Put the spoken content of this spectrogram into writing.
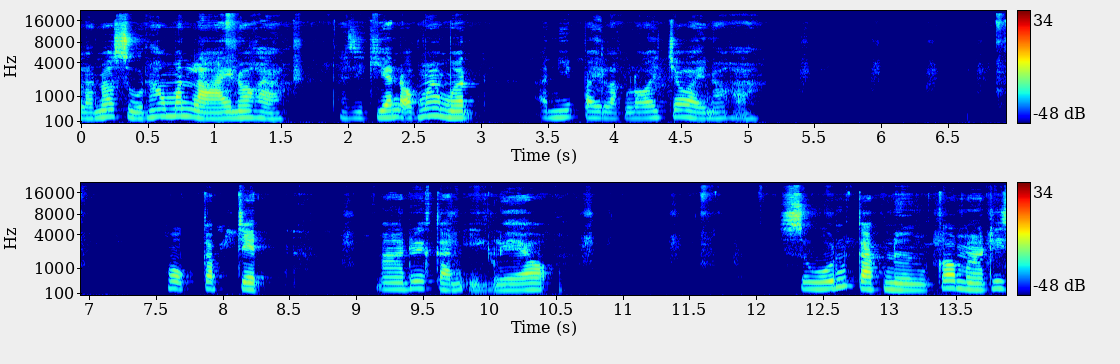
แล้วเนาะสูตรเฮามันหลายเนาะค่ะถ้าสิเขียนออกมาเมดอันนี้ไปหลักร้อยจ้อยเนาะค่ะหกกับเจ็ดมาด้วยกันอีกแล้วศูนย์กับหนึ่งก็มาที่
